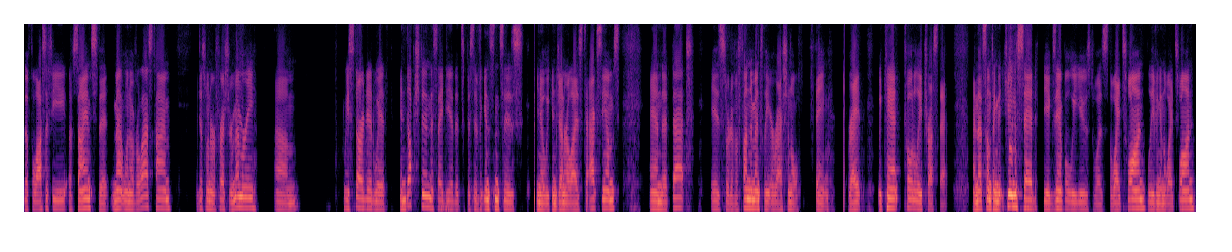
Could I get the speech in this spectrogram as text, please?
the philosophy of science that Matt went over last time, I just want to refresh your memory. Um, we started with induction, this idea that specific instances, you know, we can generalize to axioms, and that that is sort of a fundamentally irrational thing, right? We can't totally trust that. And that's something that Hume said. The example we used was the white swan, believing in the white swan.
